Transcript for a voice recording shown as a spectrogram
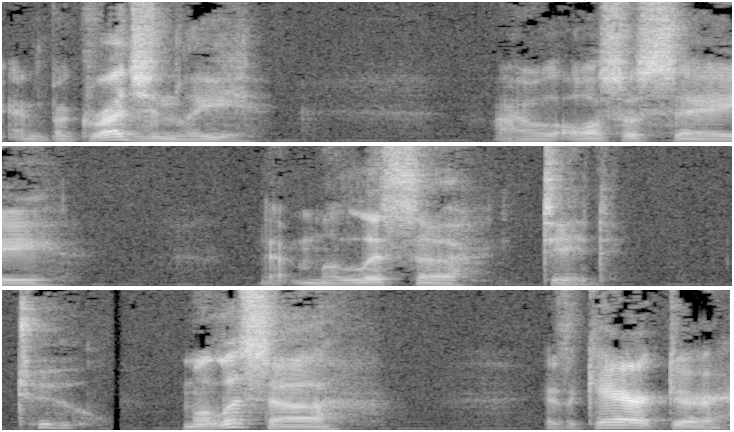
And begrudgingly, I will also say that Melissa did too. Melissa is a character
